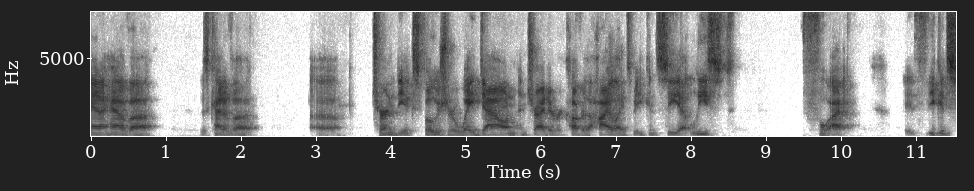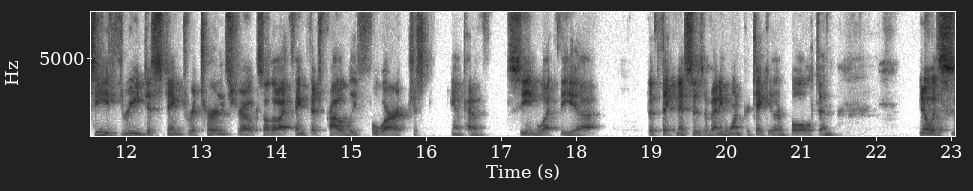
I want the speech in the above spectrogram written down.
and I have a this kind of a, a turned the exposure way down and tried to recover the highlights, but you can see at least four. I, you could see three distinct return strokes, although I think there's probably four. Just you know, kind of seeing what the uh, the thicknesses of any one particular bolt, and you know what's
